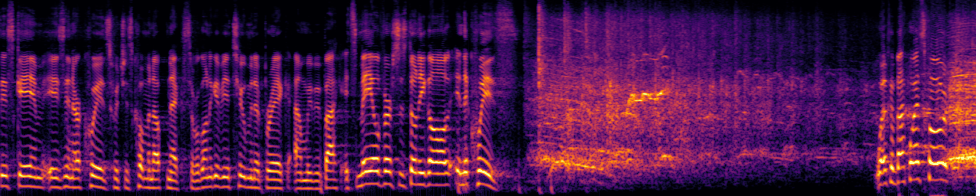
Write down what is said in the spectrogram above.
this game is in our quiz, which is coming up next. So we're going to give you a two minute break and we'll be back. It's Mayo versus Donegal in the quiz. Welcome back, Westport.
